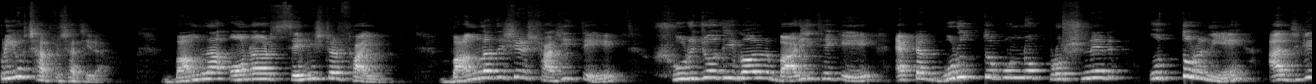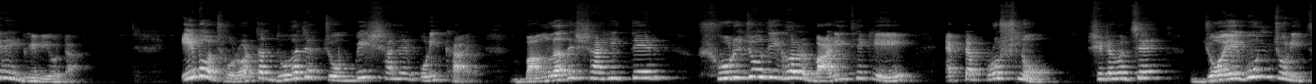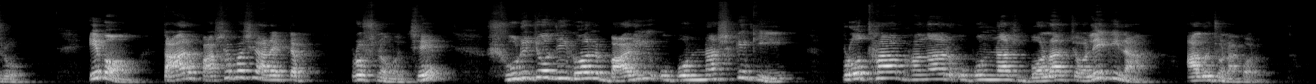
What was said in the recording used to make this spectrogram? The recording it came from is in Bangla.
প্রিয় ছাত্রছাত্রীরা, বাংলা অনার্স সেমিস্টার ফাইভ, বাংলাদেশের সাহিত্যে সূর্যদিগল বাড়ি থেকে একটা গুরুত্বপূর্ণ প্রশ্নের উত্তর নিয়ে আজকের এই ভিডিওটা। এবছর, অর্থাৎ দু হাজার চব্বিশ সালের পরীক্ষায়, বাংলাদেশ সাহিত্যের সূর্যদিঘল বাড়ি থেকে একটা প্রশ্ন, সেটা হচ্ছে জয়গুণ চরিত্র এবং তার পাশাপাশি আর একটা প্রশ্ন হচ্ছে সূর্য দিঘল বাড়ি উপন্যাসকে কি প্রথা ভাঙার উপন্যাস বলা চলে কিনা আলোচনা করো।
